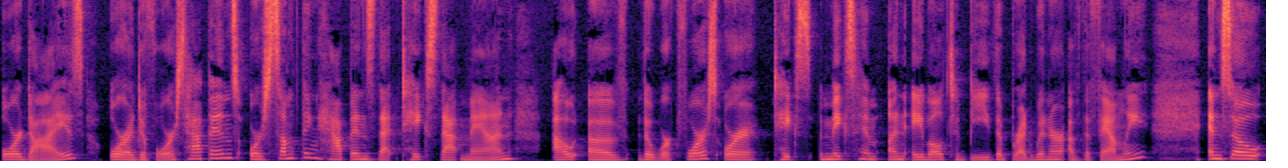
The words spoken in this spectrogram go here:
or dies or a divorce happens or something happens that takes that man out of the workforce or takes makes him unable to be the breadwinner of the family. And so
